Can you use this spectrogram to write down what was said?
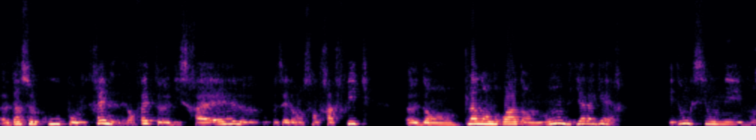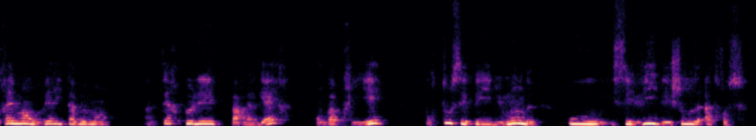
d'un seul coup pour l'Ukraine, en fait, l'Israël, vous pouvez aller en Centrafrique, dans plein d'endroits dans le monde, il y a la guerre. Et donc, si on est vraiment, véritablement interpellé par la guerre, on va prier pour tous ces pays du monde où sévit des choses atroces.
